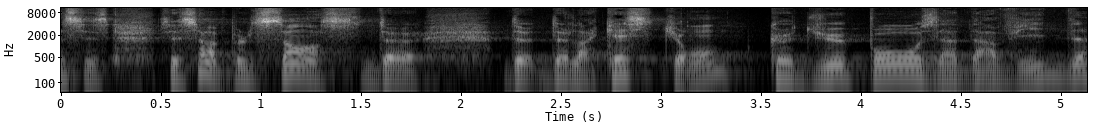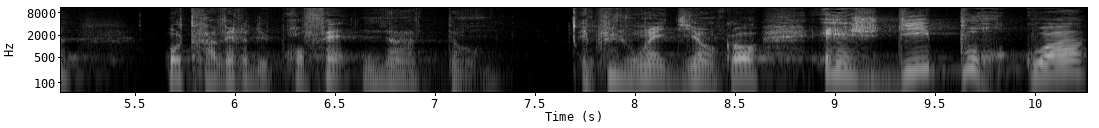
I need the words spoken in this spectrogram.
C'est ça un peu le sens de, de, la question que Dieu pose à David au travers du prophète Nathan. Et plus loin, il dit encore, ai-je dit, pourquoi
